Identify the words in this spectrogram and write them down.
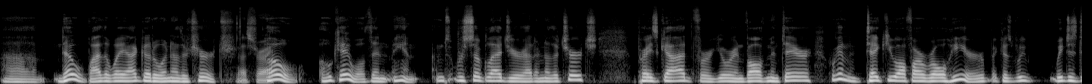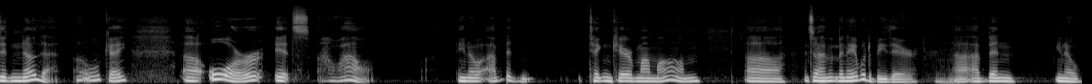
Um, no, by the way, I go to another church. That's right. Oh, okay. Well, then, man, I'm, we're so glad you're at another church. Praise God for your involvement there. We're going to take you off our roll here because we we just didn't know that. Oh, okay. Uh, or it's oh, wow, you know, I've been taking care of my mom, uh, and so I haven't been able to be there. Mm-hmm. Uh, I've been, you know,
